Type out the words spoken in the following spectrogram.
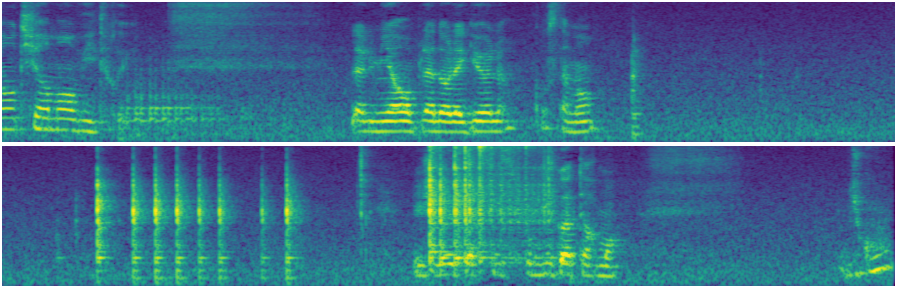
entièrement vitré. La lumière en plein dans la gueule, constamment. Les cheveux persistent obligatoirement. Du coup,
